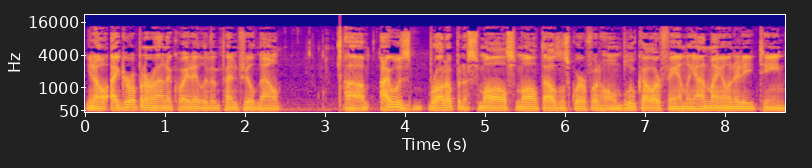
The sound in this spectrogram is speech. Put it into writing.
you know, I grew up in Irondequoit. I live in Penfield now. Um, I was brought up in a small, small thousand square foot home, blue collar family, on my own at 18.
